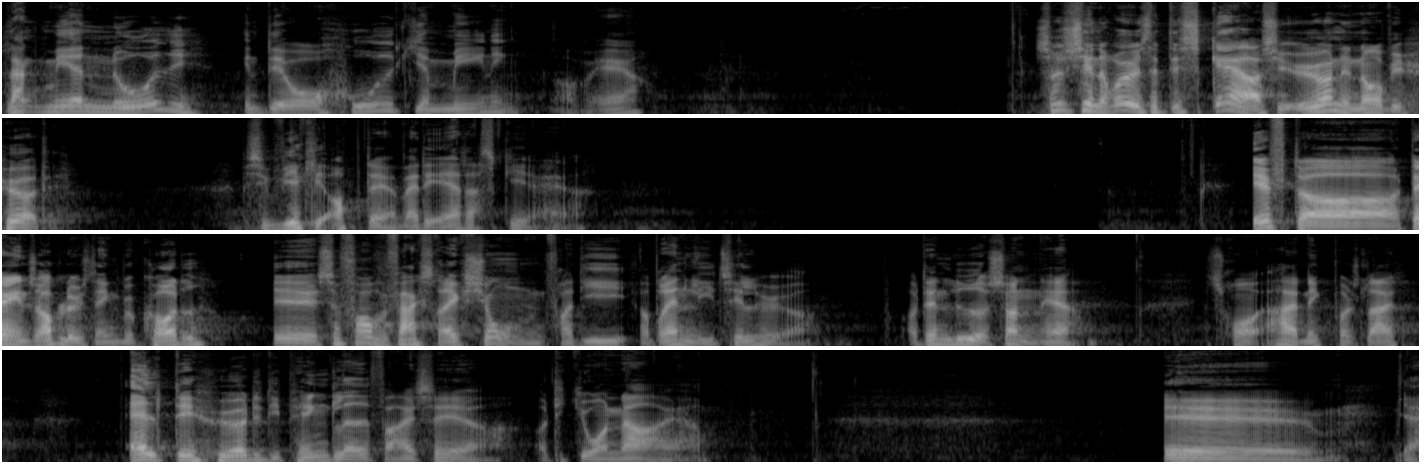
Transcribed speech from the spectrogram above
langt mere nådig, end det overhovedet giver mening at være. Så generøst, at det skærer os i ørerne, når vi hører det. Hvis vi virkelig opdager, hvad det er, der sker her. Efter dagens opløsning blev kottet, øh, så får vi faktisk reaktionen fra de oprindelige tilhørere. Og den lyder sådan her. Jeg tror, har jeg den ikke på et slide? Alt det hørte de pengeglade farisæere, og de gjorde nar af ham. Øh, ja,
